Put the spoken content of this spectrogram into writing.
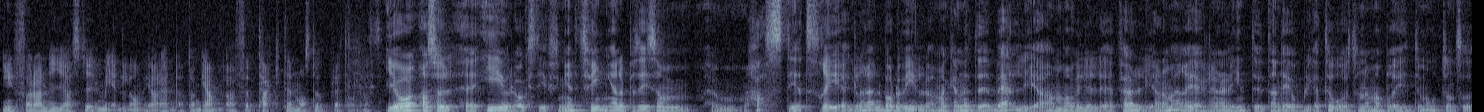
införa nya styrmedel om vi har ändrat de gamla, för takten måste upprätthållas. Ja, alltså eh, EU-lagstiftningen är tvingande, precis som eh, hastighetsregler eller vad du vill. Man kan inte välja om man vill eh, följa de här reglerna eller inte, utan det är obligatoriskt. Och när man bryter mot dem så,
